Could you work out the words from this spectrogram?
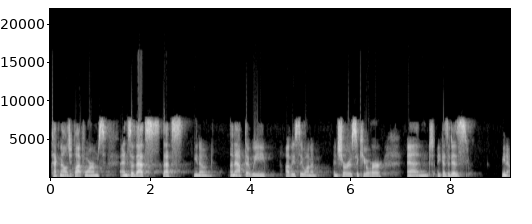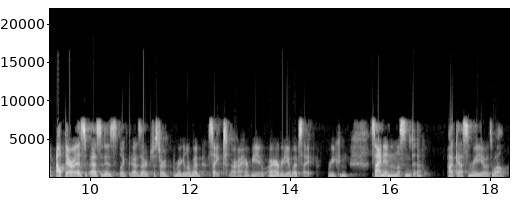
technology platforms. And so that's that's you know an app that we obviously want to ensure is secure, and because it is you know out there as as it is like as our just our regular website, our iHeartRadio our iHeartRadio website, where you can sign in and listen to podcasts and radio as well.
